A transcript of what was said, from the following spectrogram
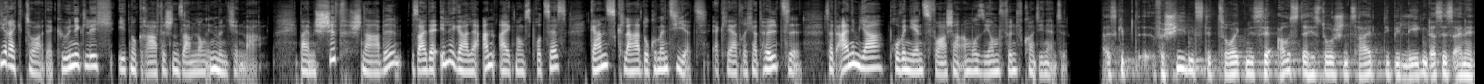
Direktor der Königlich Ethnographischen Sammlung in München war. Beim Schiffschnabel sei der illegale Aneignungsprozess ganz klar dokumentiert, erklärt Richard Hölzel, seit einem Jahr Provenienzforscher am Museum Fünf Kontinente. Es gibt verschiedenste Zeugnisse aus der historischen Zeit, die belegen, dass es eine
